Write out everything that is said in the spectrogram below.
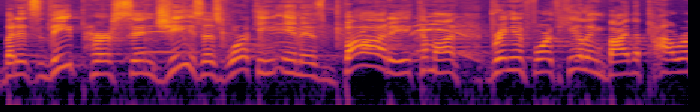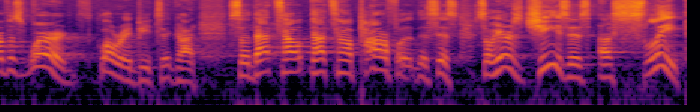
but it's the person, Jesus, working in his body, come on, bringing forth healing by the power of his word. Glory be to God. So that's how, that's how powerful this is. So here's Jesus asleep.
